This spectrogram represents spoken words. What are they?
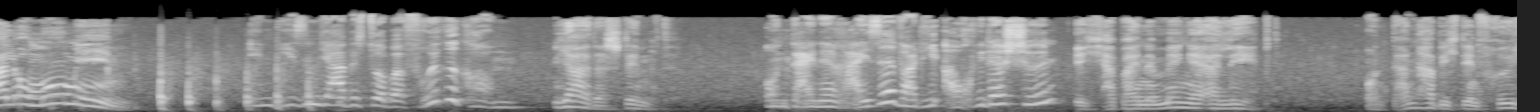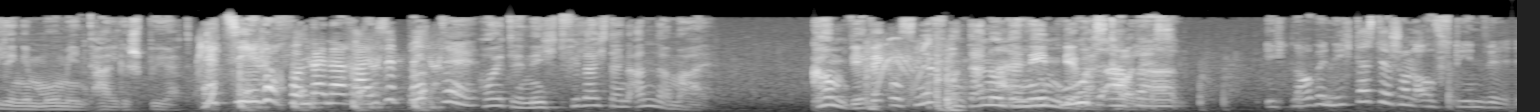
Hallo Mumin. In diesem Jahr bist du aber früh gekommen. Ja, das stimmt. Und deine Reise, war die auch wieder schön? Ich habe eine Menge erlebt. Und dann habe ich den Frühling im Mumintal gespürt. Erzähl doch von deiner Reise, bitte. Heute nicht, vielleicht ein andermal. Komm, wir wecken Sniff und dann unternehmen also wir gut, was Tolles. Aber ich glaube nicht, dass der schon aufstehen will.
